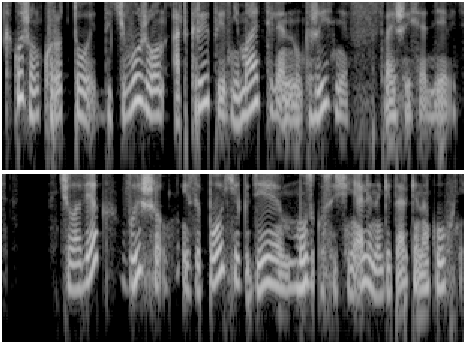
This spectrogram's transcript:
какой же он крутой, до чего же он открытый и внимателен к жизни в свои 69. Человек вышел из эпохи, где музыку сочиняли на гитарке на кухне,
